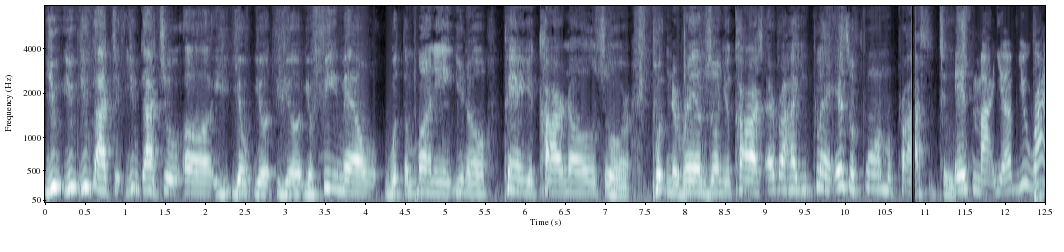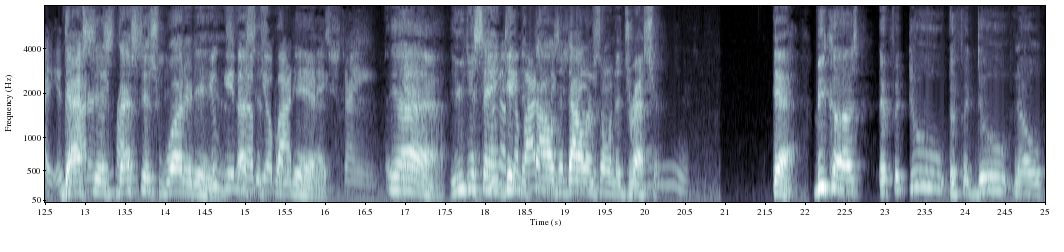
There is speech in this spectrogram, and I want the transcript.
You you you got to, you got your uh your your your your female with the money, you know, paying your car notes or putting the rims on your cars, ever how you play. It's a form of prostitution. It's my. Yep. You're right. It's That's just that's just what it is. You giving That's up just your body in exchange. Yes. Yeah, you just ain't getting a thousand dollars on the dresser. Ooh. Yeah, because if a dude, if a dude know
